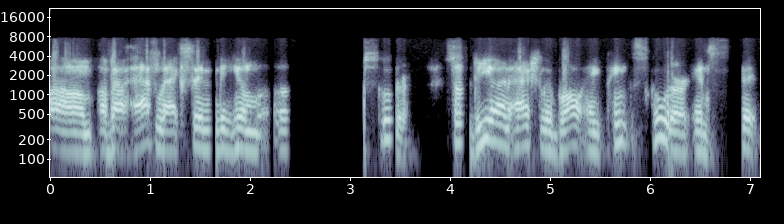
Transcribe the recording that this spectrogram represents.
um, about Aflac sending him a scooter. So Deion actually brought a pink scooter and set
